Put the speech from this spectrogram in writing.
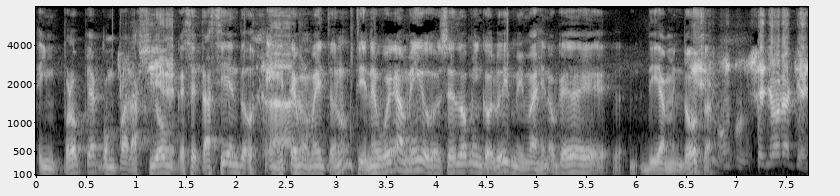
impropia comparación que se está haciendo en este momento, ¿no? Tiene buen amigo, ese Domingo Luis, me imagino que es Díaz Mendoza. Sí, un, un, señor a quien,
